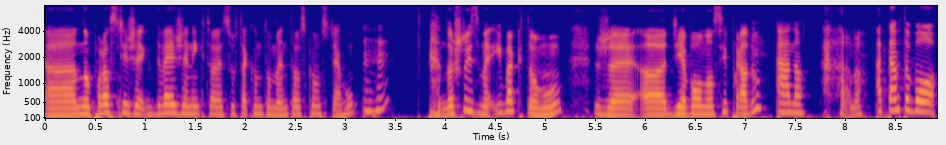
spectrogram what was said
Uh, no proste, že dve ženy, ktoré sú v takomto mentorskom vzťahu, Mhm. došli sme iba k tomu, že uh, diabol nosí pradu. Áno. Áno. A tam to bolo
